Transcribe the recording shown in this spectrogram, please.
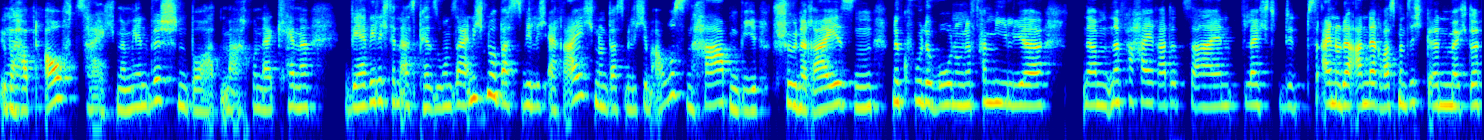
ja. überhaupt aufzeichne, mir ein Vision Board mache und erkenne, wer will ich denn als Person sein? Nicht nur, was will ich erreichen und was will ich im Außen haben, wie schöne Reisen, eine coole Wohnung, eine Familie, ähm, eine verheiratet sein, vielleicht das ein oder andere, was man sich gönnen möchte,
